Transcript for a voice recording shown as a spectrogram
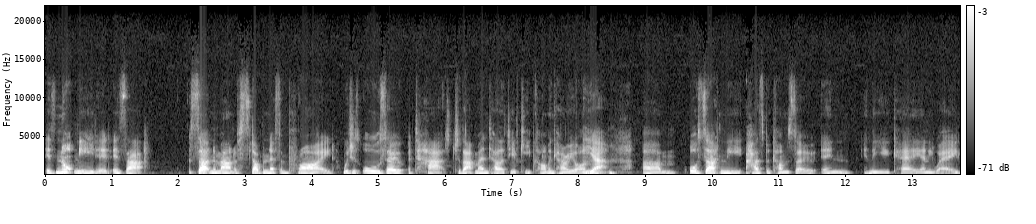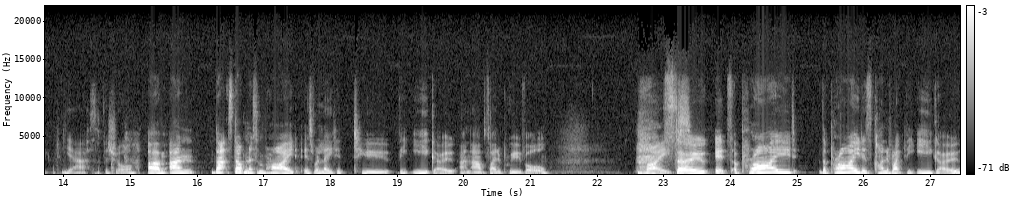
is not needed is that certain amount of stubbornness and pride, which is also attached to that mentality of keep calm and carry on. Yeah. Um, or certainly has become so in in the UK anyway. Yes, for sure. Um, and that stubbornness and pride is related to the ego and outside approval. Right. So it's a pride. The pride is kind of like the ego.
